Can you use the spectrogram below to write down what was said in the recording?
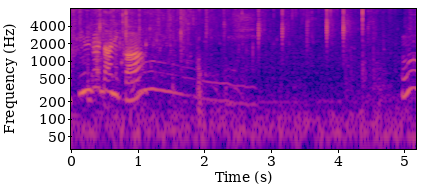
잡기 힘들다니까. 오.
